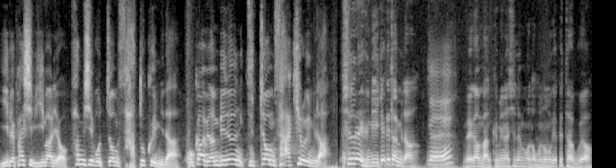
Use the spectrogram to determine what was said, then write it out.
282마력, 35.4토크입니다. 고가 연비는 9.4km입니다. 실내 굉장히 깨끗합니다. 네. 외관만큼이나 실내 뭐 너무너무 깨끗하고요.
